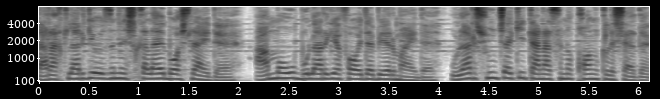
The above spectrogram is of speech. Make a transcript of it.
daraxtlarga o'zini ishqalay boshlaydi, ammo u bularga foyda bermaydi. Ular shunchaki tanasini qon qilishadi.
